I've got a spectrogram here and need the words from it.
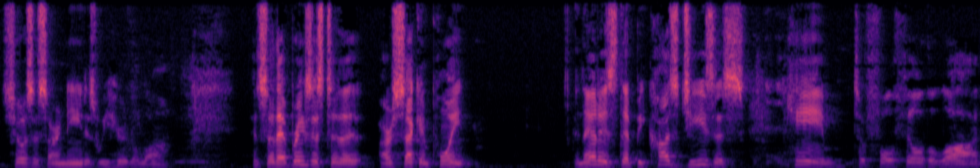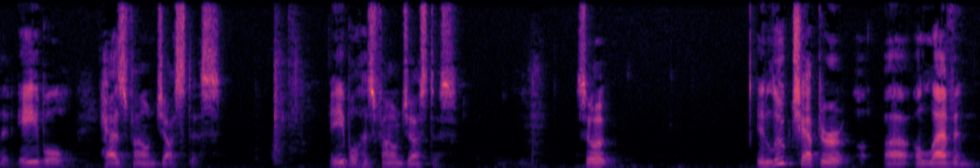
It shows us our need as we hear the law. And so that brings us to the, our second point, and that is that because Jesus came to fulfill the law, that Abel has found justice. Abel has found justice. So in Luke chapter uh, 11,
